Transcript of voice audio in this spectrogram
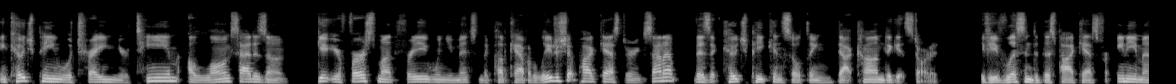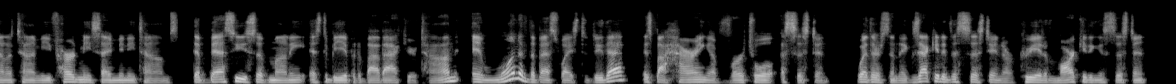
And Coach P will train your team alongside his own. Get your first month free when you mention the Club Capital Leadership Podcast during signup. Visit CoachPConsulting.com to get started. If you've listened to this podcast for any amount of time, you've heard me say many times, the best use of money is to be able to buy back your time. And one of the best ways to do that is by hiring a virtual assistant. Whether it's an executive assistant or creative marketing assistant,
